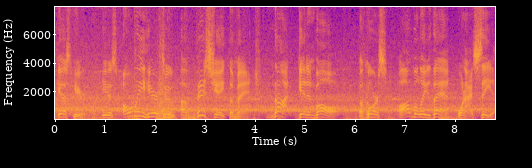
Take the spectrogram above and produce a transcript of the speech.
Our guest here is only here to officiate the match, not get involved. Of course, I'll believe that when I see it.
